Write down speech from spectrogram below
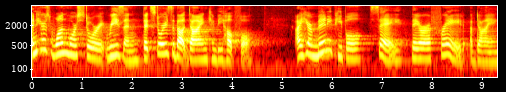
And here's one more story reason that stories about dying can be helpful. I hear many people say they are afraid of dying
